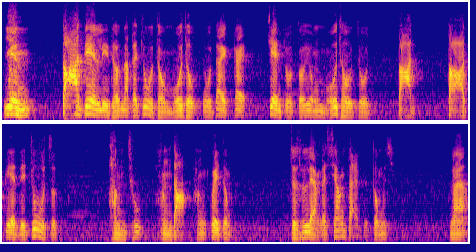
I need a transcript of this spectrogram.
因大殿里头那个柱头木头，古代盖建筑都用木头做大大殿的柱子，很粗、很大、很贵重，这是两个相反的东西。啊，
